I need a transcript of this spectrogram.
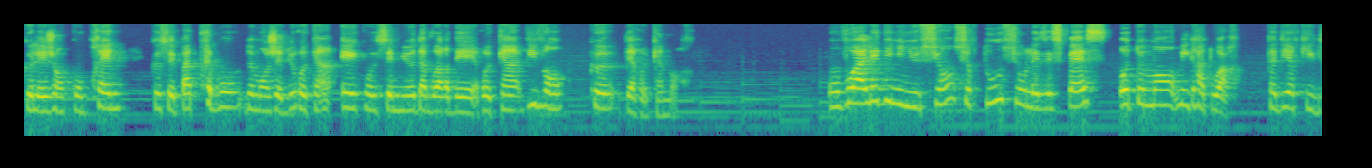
que les gens comprennent que c'est pas très bon de manger du requin et que c'est mieux d'avoir des requins vivants que des requins morts. On voit les diminutions surtout sur les espèces hautement migratoires, c'est-à-dire qu'ils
